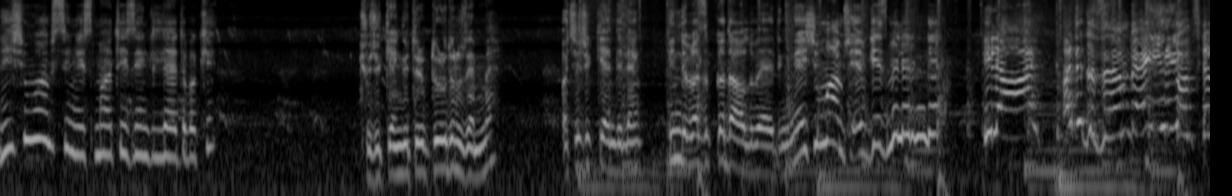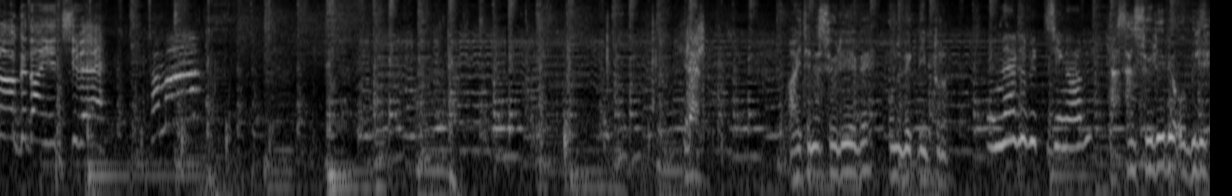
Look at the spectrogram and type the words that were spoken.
Ne işin var senin Esma teyzengillerde bakayım? Çocukken götürüp durdunuz emme. Açıcık kendi lan. Hindi kazık da verdin. Ne işin varmış ev gezmelerinde? Hilal, hadi kızım ben yürüyorum sen arkadan yetişiver. Tamam. Hilal. Ayten'e söyleye be. Onu bekleyip durun. E, nerede bekleyeceksin abi? Ya sen söyleye be o bili.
